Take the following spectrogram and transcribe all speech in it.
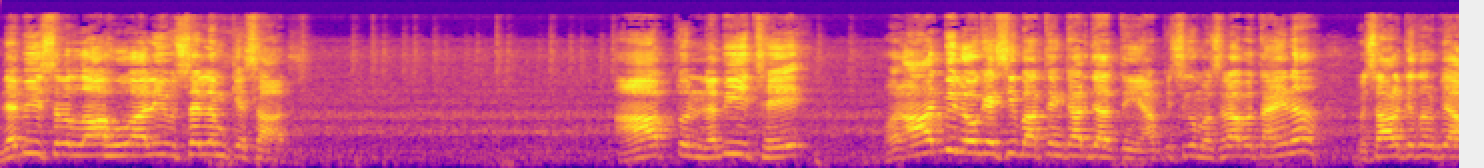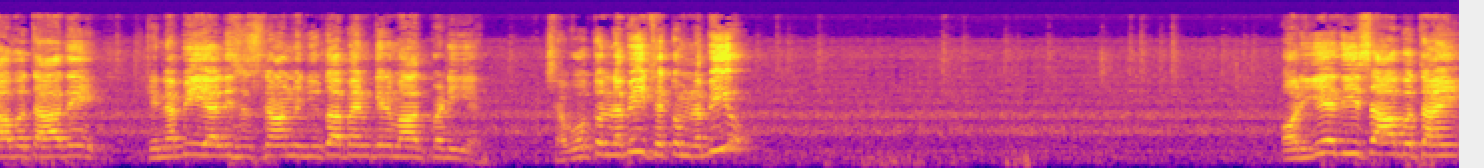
نبی صلی اللہ علیہ وسلم کے ساتھ۔ آپ تو نبی تھے اور آج بھی لوگ ایسی باتیں کر جاتے ہیں۔ آپ کسی کو مسئلہ بتائیں نا، مثال کے طور پہ آپ بتا دیں کہ نبی علیہ السلام نے جوتا پہن کے نماز پڑھی ہے۔ اچھا وہ تو نبی تھے، تم نبی ہو۔ اور یہ حدیث آپ بتائیں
